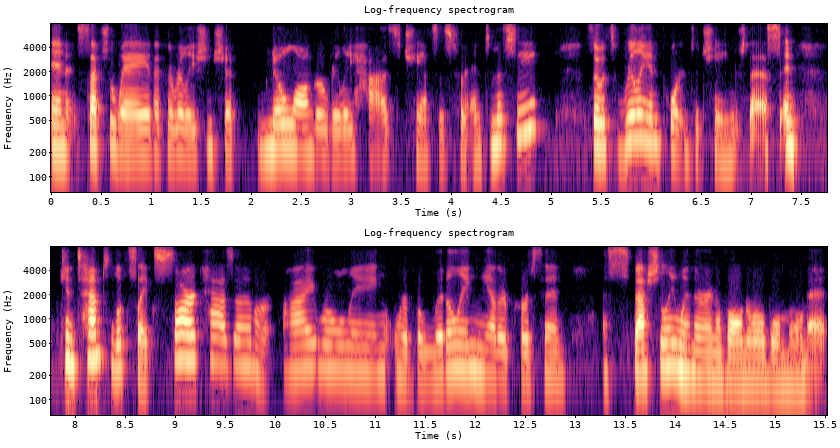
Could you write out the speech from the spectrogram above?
in such a way that the relationship no longer really has chances for intimacy. So it's really important to change this. And contempt looks like sarcasm or eye rolling or belittling the other person especially when they're in a vulnerable moment.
